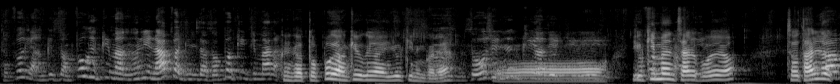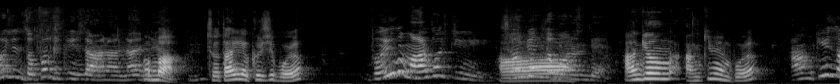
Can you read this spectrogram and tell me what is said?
돋보기 안 끼면 돋보기 끼면 눈이 나빠진다. 돋보기 끼지 마라. 그러니까 돋보기 안 끼고 그냥 이거 끼는 거네. 도수 있는 끼야 되지. 어, 이거 끼면 잘 보여요? 저 달력 아버지는 돋보기 하나. 나 엄마 저 달력 글씨 보여? 보이고 말고지. 아. 성경도 보는데. 안경 안 끼면 보여? 안 끼도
